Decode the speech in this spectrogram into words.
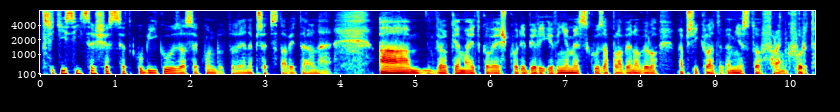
3600 kubíků za sekundu. To je nepředstavitelné. A velké majetkové škody byly i v Německu. Zaplaveno bylo například město Frankfurt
